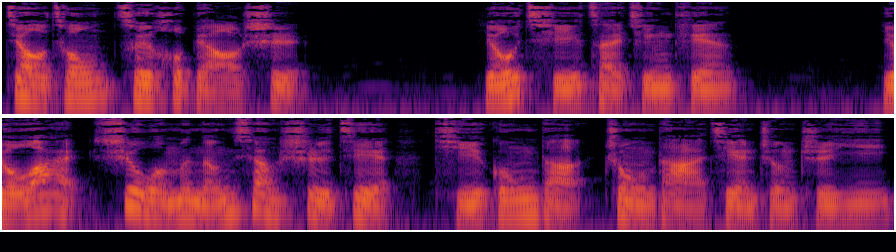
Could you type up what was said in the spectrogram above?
教宗最后表示，尤其在今天，有爱是我们能向世界提供的重大见证之一。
